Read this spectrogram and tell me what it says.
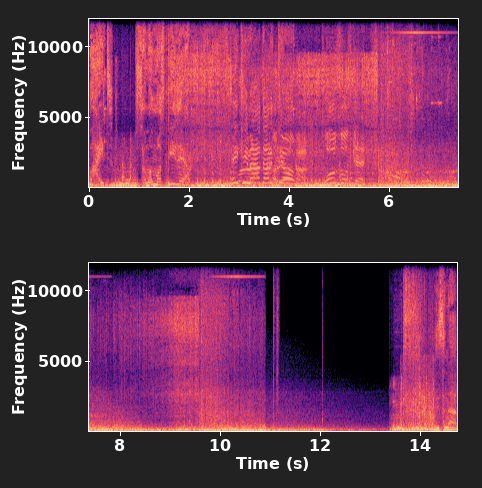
Light! Someone must be there! Take him out, Artyom! Close those gates! Listen up.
